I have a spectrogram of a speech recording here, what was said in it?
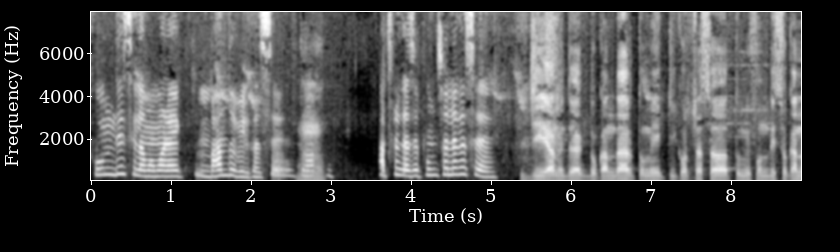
ফোন দিয়েছিলাম আমার এক বান্ধবীর কাছে। তো আপনার কাছে ফোন চলে গেছে? জি আমি তো এক দোকানদার। তুমি কি করতেছ? তুমি ফোন দিছো কেন?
